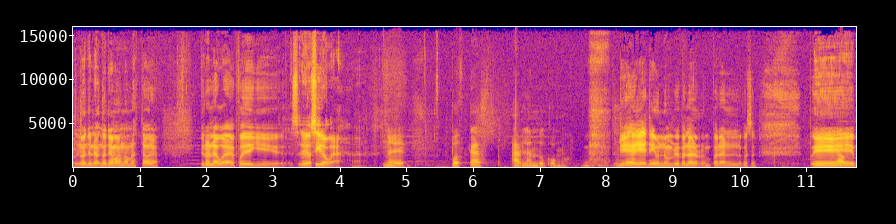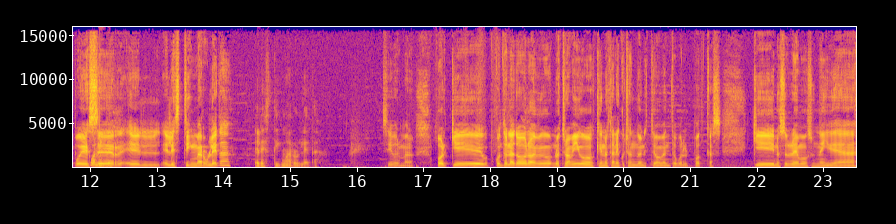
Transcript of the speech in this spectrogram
no tenemos nombre hasta ahora. Pero la weá después de que. Se le así la weá. Eh, podcast hablando como. Yo ya había tenido un nombre para la, para la cosa. Eh, Ah, puede ponete. ser el, el estigma ruleta. El estigma ruleta. Sí, pues, hermano. Porque contarle a todos los amigos- nuestros amigos que nos están escuchando en este momento por el podcast que nosotros tenemos una idea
